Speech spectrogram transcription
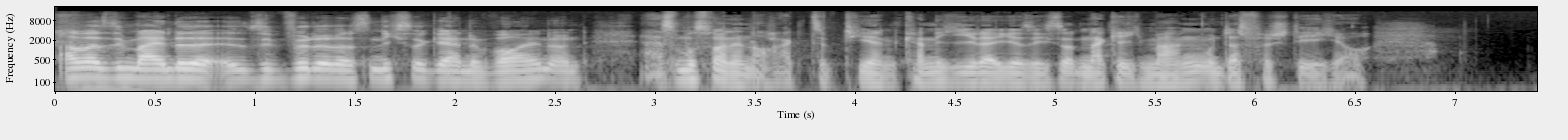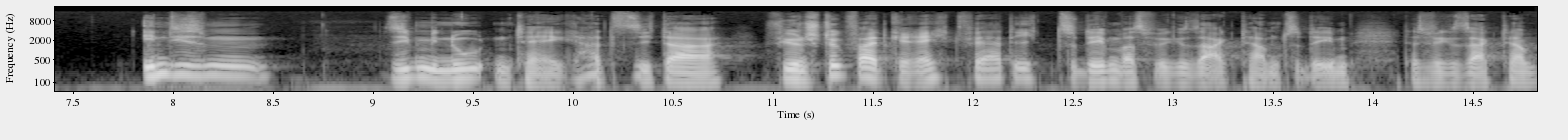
Aber sie meinte, sie würde das nicht so gerne wollen. Und das muss man dann auch akzeptieren. Kann nicht jeder hier sich so nackig machen. Und das verstehe ich auch. In diesem sieben Minuten Take hat sie sich da für ein Stück weit gerechtfertigt zu dem, was wir gesagt haben, zu dem, dass wir gesagt haben,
